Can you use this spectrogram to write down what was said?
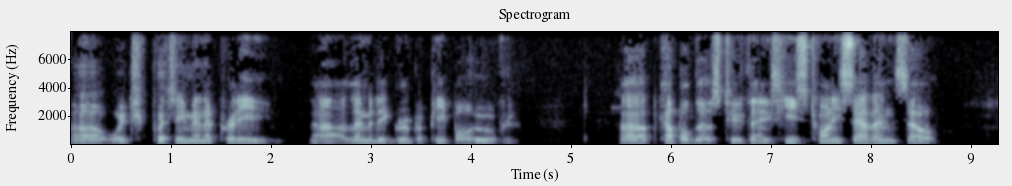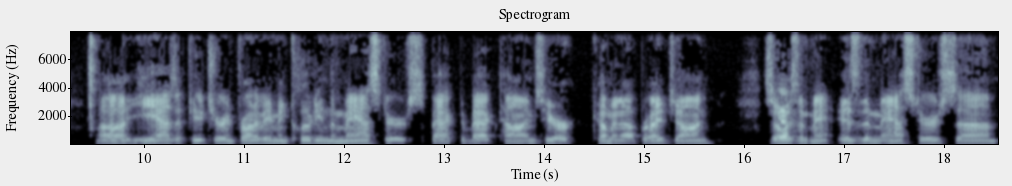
uh, which puts him in a pretty uh, limited group of people who've uh, coupled those two things. He's 27, so uh, he has a future in front of him, including the Masters back to back times here coming up, right, John? So Yep. is the ma- is the Masters um,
